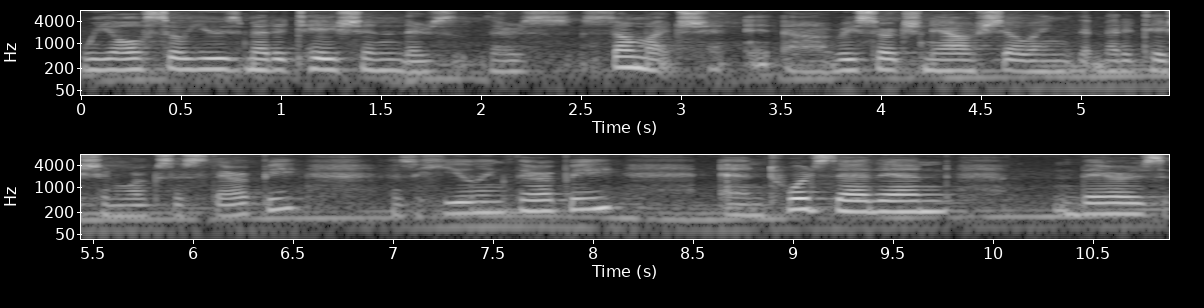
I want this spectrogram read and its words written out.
we also use meditation. There's there's so much uh, research now showing that meditation works as therapy, as a healing therapy, and towards that end, there's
